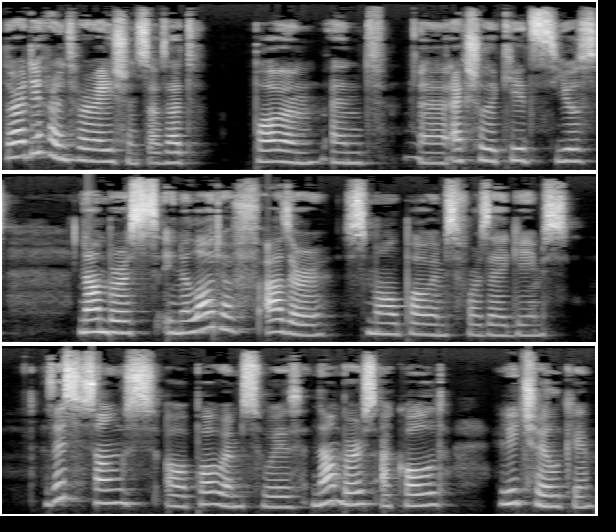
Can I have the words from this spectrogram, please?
There are different variations of that poem, and uh, actually, kids use numbers in a lot of other small poems for their games. These songs or poems with numbers are called lichilki.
